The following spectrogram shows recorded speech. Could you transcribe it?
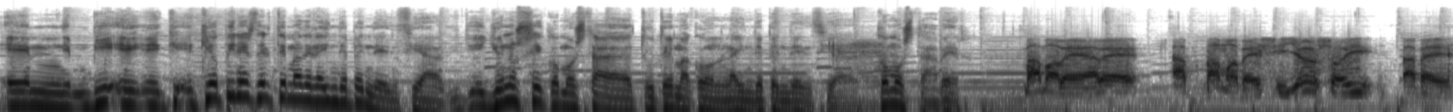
em, eh, eh, ¿qué, qué opinas del tema de la independencia? Yo no sé cómo está tu tema con la independencia. ¿Cómo está? A ver. Vamos a ver, a ver, a- vamos a ver, si yo soy, a ver,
